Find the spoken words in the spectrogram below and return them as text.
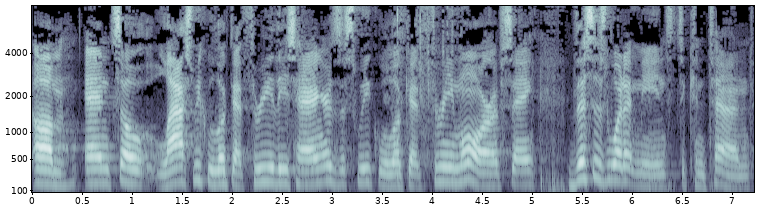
Um, and so last week we looked at three of these hangers. This week we'll look at three more of saying this is what it means to contend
